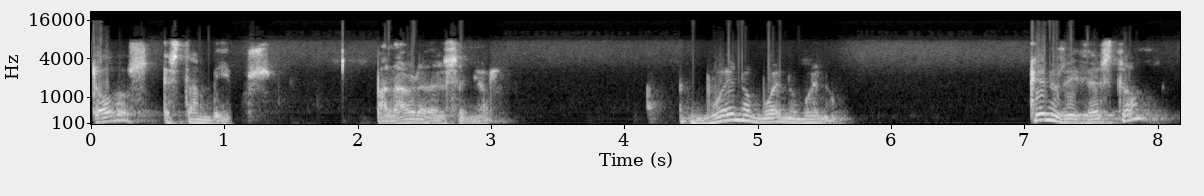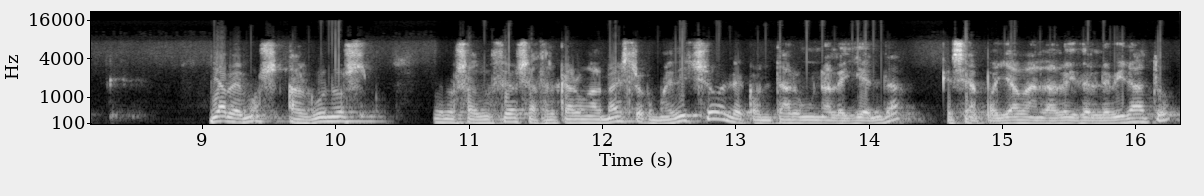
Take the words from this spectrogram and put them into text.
todos están vivos. Palabra del Señor. Bueno, bueno, bueno. ¿Qué nos dice esto? Ya vemos, algunos los saduceos se acercaron al maestro, como he dicho, le contaron una leyenda que se apoyaba en la ley del levirato,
